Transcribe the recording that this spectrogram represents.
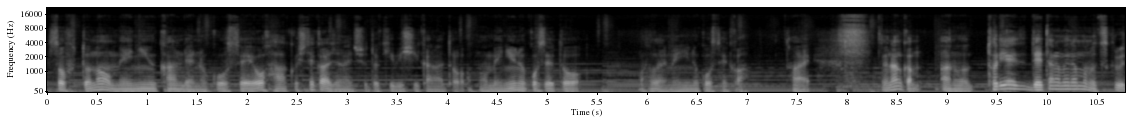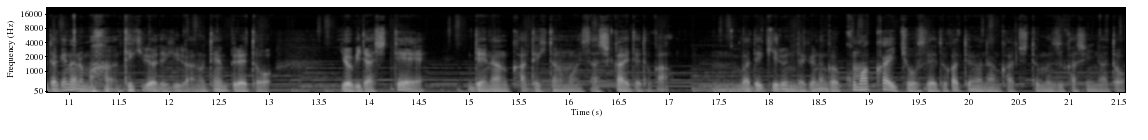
ソフトのメニュー関連の構成を把握してからじゃないとちょっと厳しいかなと、まあ、メニューの構成と、まあ、そうだねメニューの構成か。はい。なんかあのとりあえずデタラメなものを作るだけならまあできるはできる。あのテンプレートを呼び出してでなんか適当なものに差し替えてとか、うん、はできるんだけどなんか細かい調整とかっていうのはなんかちょっと難しいなと。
